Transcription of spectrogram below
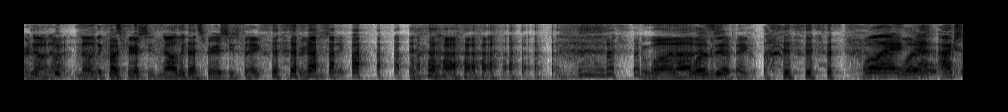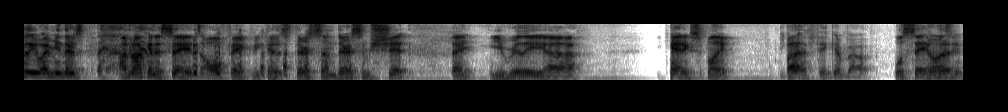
Or no, no, no. The conspiracy. No, the conspiracy's fake. Conspiracy's fake. One hundred Was percent it fake. Well, I, What- actually, I mean, there's. I'm not gonna say it's all fake because there's some there's some shit that you really uh can't explain. You But- gotta think about. We'll save know we'll,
